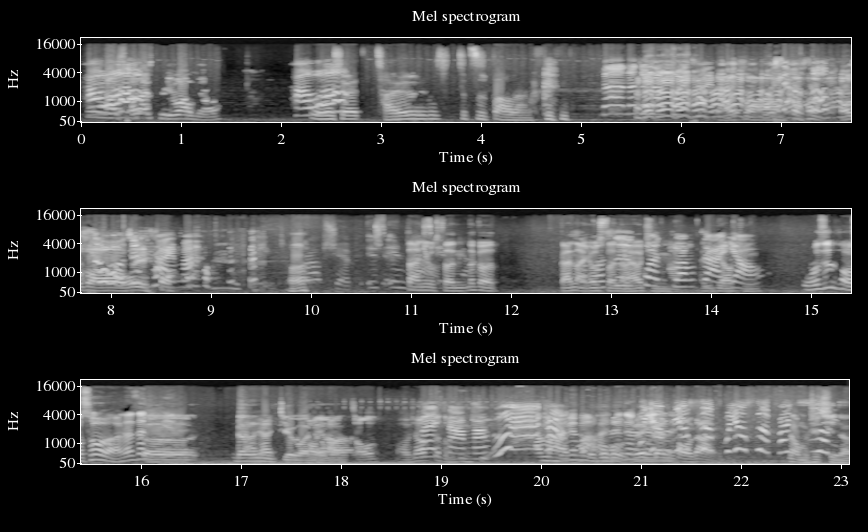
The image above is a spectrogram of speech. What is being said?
好哦，他超过十一万哦。好啊，我觉得裁就自爆了。那那就让会踩吧。好爽啊我想说，好爽是我啊！我也去踩吗？啊，弹又深，那个橄榄又深，还什么是要清装炸药？我是走错了，那在里面。呃，任务解完了吗？找好像在这怎哪吗？么进去？他们还那边吧，他们那个不不，应该是爆炸的。那我们去清啊。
